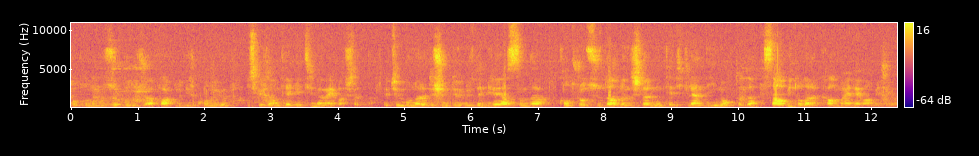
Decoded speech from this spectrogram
toplumun huzur bulacağı farklı bir konuyu hiçbir zaman dile getirmemeye başladılar. Ve tüm bunları düşündüğümüzde birey aslında kontrolsüz davranışlarının tetiklendiği noktada sabit olarak kalmaya devam ediyor.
